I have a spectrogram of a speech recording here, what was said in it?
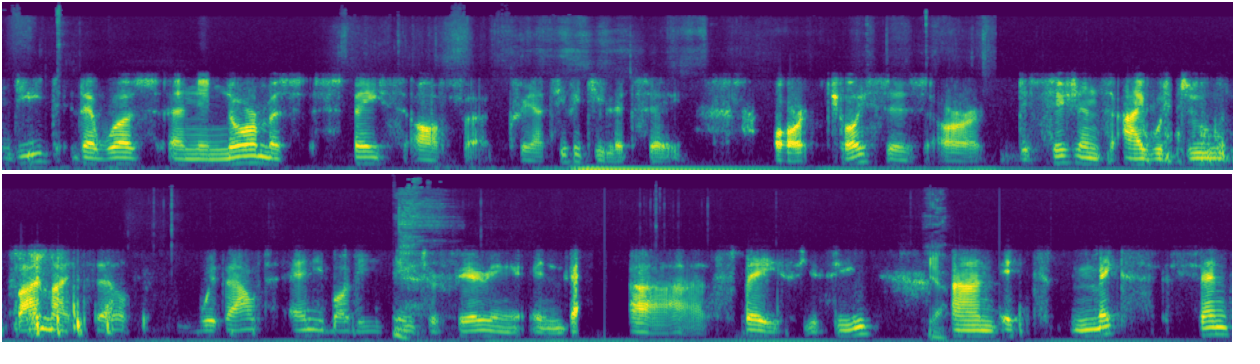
indeed there was an enormous space of uh, creativity, let's say, or choices or decisions I would do by myself without anybody interfering in that uh, space, you see? Yeah. And it makes sense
